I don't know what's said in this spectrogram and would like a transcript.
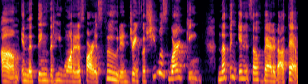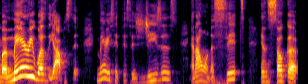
um, in the things that he wanted as far as food and drink. So she was working. Nothing in itself bad about that. But Mary was the opposite. Mary said, This is Jesus, and I want to sit and soak up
